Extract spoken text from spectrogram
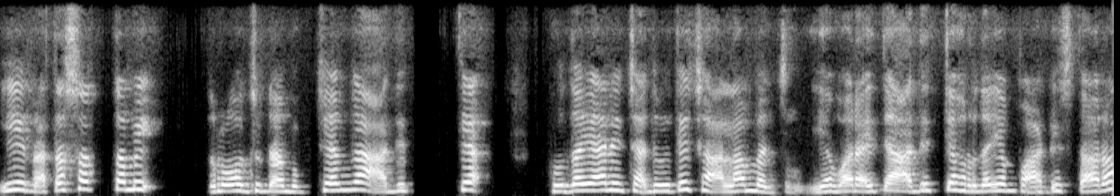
ఈ రథసప్తమి రోజున ముఖ్యంగా ఆదిత్య హృదయాన్ని చదివితే చాలా మంచిది. ఎవరైతే ఆదిత్య హృదయం పాటిస్తారో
